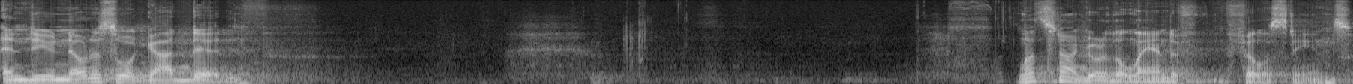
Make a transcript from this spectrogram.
And do you notice what God did? Let's not go to the land of Philistines.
